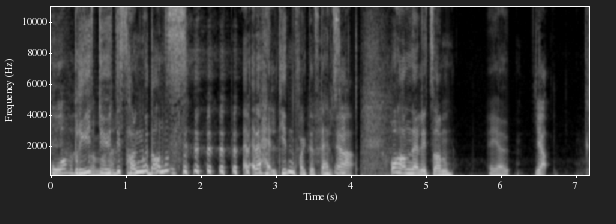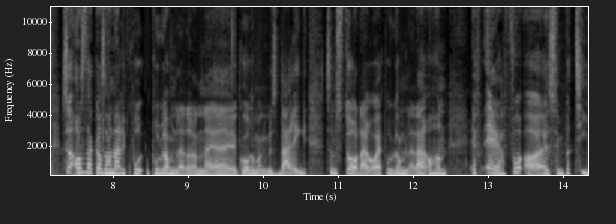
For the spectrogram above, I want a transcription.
Ja, bryter ut i sang og dans. Hele tiden, faktisk. Det er helt Ja. sykt. Og han er litt sånn Òg. Ja. Så og stakkars han her programlederen eh, Kåre Magnus Berg, som står der og er programleder. Og han, jeg, får eh, sympati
